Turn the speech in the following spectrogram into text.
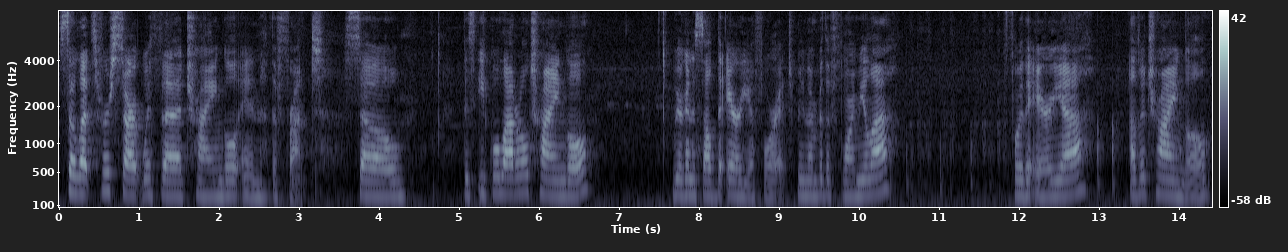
So let's first start with the triangle in the front. So this equilateral triangle, we're going to solve the area for it. Remember the formula for the area of a triangle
